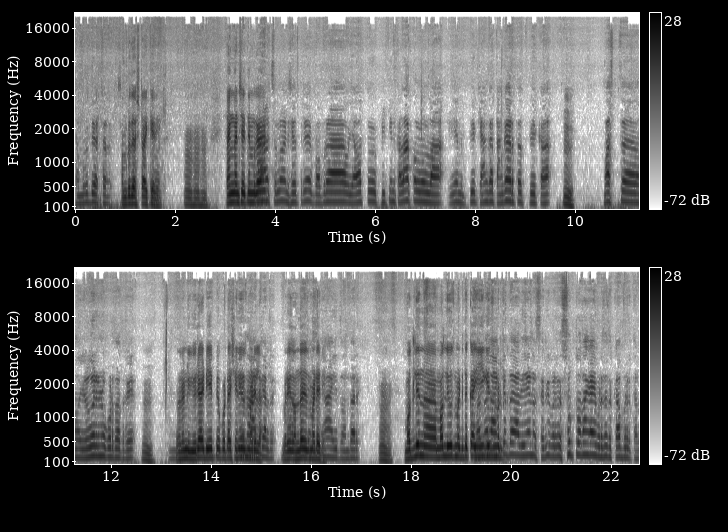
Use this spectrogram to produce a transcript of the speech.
ಸಮೃದ್ಧಿ ಅಷ್ಟೇ ರೀ. ಸಮೃದ್ಧಿ ಅಷ್ಟೇ ಹಾಕಿರಿ ಹ್ಞೂ ಹ್ಞೂ ಹೆಂಗೆ ಅನ್ಸೈತಿ ನಿಮ್ಗೆ? ಭಾಳ ಚಲೋ ಅನ್ಸೈತ್ರಿ. ಗೊಬ್ಬರ ಯಾವತ್ತು ಪೀಕಿನ ಕಳಾಕೊಲ್ಲ ಏನು ಪೀಕ್ ಹೆಂಗ ತಂಗ ಇರ್ತದ ಪೀಕ. ಹ್ಞೂ ಮಸ್ತ್ ಇಳುವರಿನು ಕೊಡ್ತತ್ರಿ. ಹ್ಞೂ ಅಂದ್ರೆ ನೀವು urea D A P use ಮಾಡಿಲ್ಲ? ಹಾಕಿಲ್ರಿ ಬರೀ ಇದು ಒಂದೇ ಯೂಸ್ ಮಾಡಿದ್ರಿ ಹಾಂ ಇದು ಒಂದ ರೀ ಹಾಂ ಮೊದ್ಲಿನ ಮೊದ್ಲು ಯೂಸ್ ಮಾಡಿದ್ದಕ್ಕೆ ಈಗ ಯೂಸ್ ಮಾಡಿ ಹಾಕಿದ್ದ ಅದೇನು ಸರಿ ಬರ್ತದೆ ಸುಟ್ಟು ಹೋದಂಗ ಆಗಿಬಿಡ್ತೈತಿ ಕಬ್ರ ತಡ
